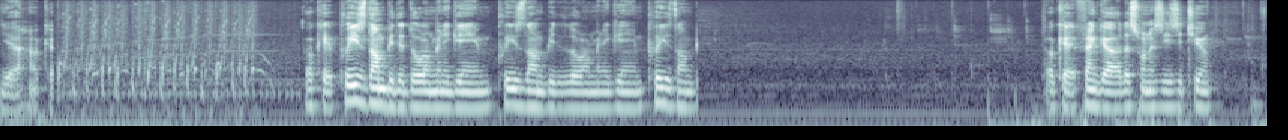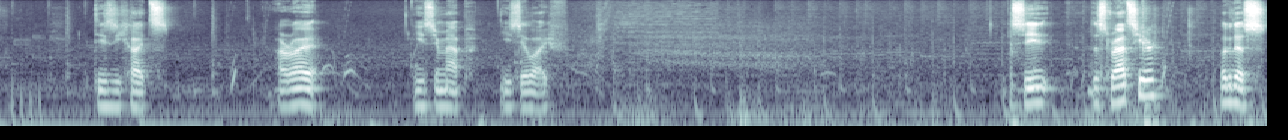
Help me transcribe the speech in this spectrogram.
Yeah, okay. Okay, please don't be the door minigame. Please don't be the door minigame. Please don't be. Okay, thank god, this one is easy too. Easy heights. Alright. Easy map. Easy life. See the strats here? Look at this.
